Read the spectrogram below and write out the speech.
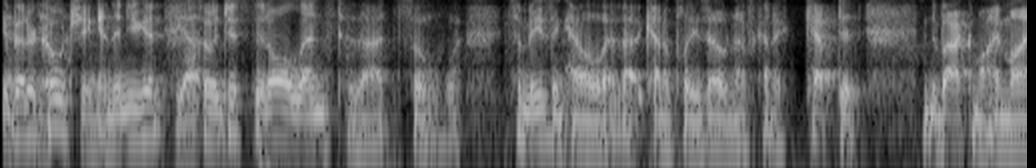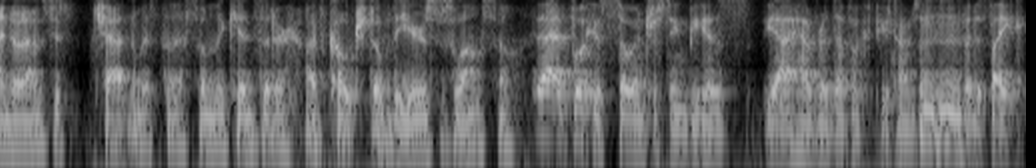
Get better coaching, and then you get Yeah. so it just it all lends to that. So it's amazing how that kind of plays out, and I've kind of kept it in the back of my mind when I was just chatting with uh, some of the kids that are I've coached over the years as well. So. That book is so interesting because yeah, I have read that book a few times, obviously, but it's like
